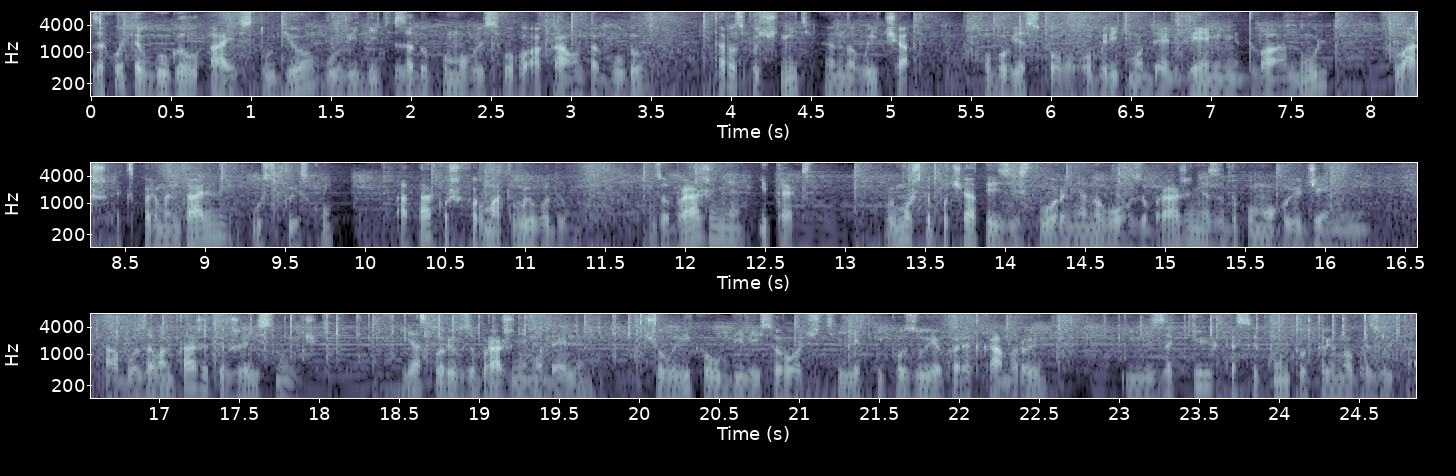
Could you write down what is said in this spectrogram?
Заходьте в Google AI Studio, увійдіть за допомогою свого аккаунта Google та розпочніть новий чат. Обов'язково оберіть модель Gemini 2.0 Flash експериментальний у списку, а також формат виводу зображення і текст. Ви можете почати зі створення нового зображення за допомогою Gemini або завантажити вже існуюче. Я створив зображення моделі чоловіка у білій сорочці, який позує перед камерою, і за кілька секунд отримав результат.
